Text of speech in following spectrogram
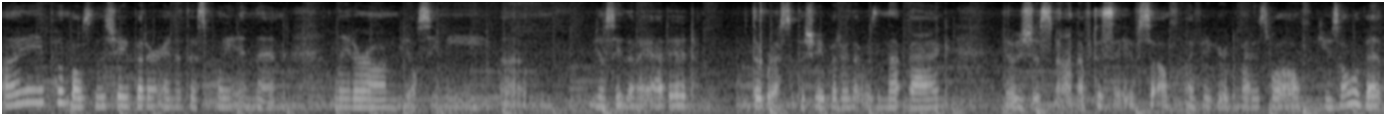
I put most of the shea butter in at this point and then later on you'll see me, um, you'll see that I added the rest of the shea butter that was in that bag it was just not enough to save, so I figured might as well use all of it.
